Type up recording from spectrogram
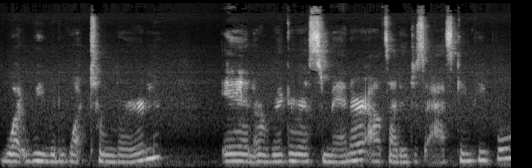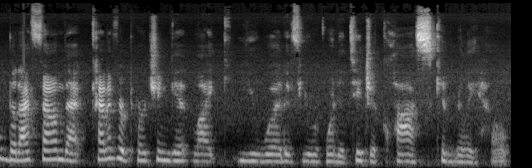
what we would want to learn in a rigorous manner outside of just asking people. But I found that kind of approaching it like you would if you were going to teach a class can really help.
